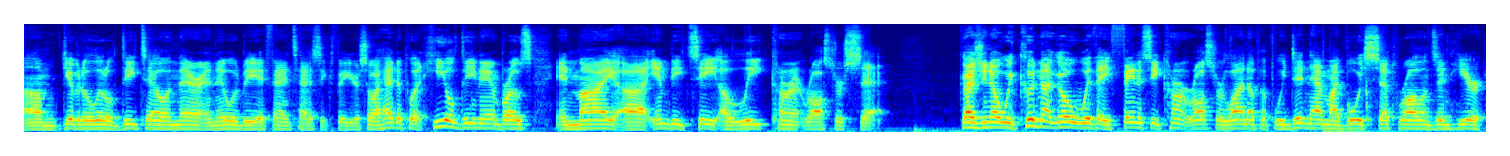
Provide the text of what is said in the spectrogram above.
um, give it a little detail in there, and it would be a fantastic figure. So I had to put heel Dean Ambrose in my uh, MDT Elite current roster set. Guys, you know, we could not go with a fantasy current roster lineup if we didn't have my boy Seth Rollins in here.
